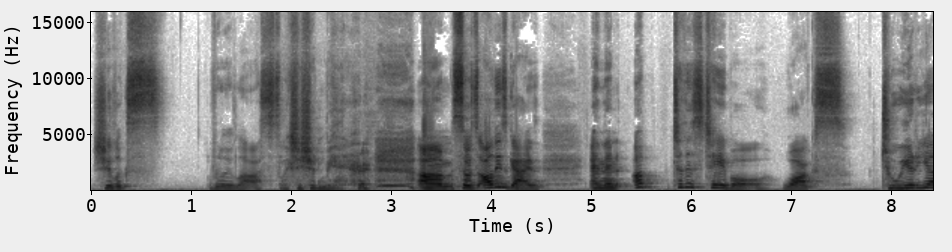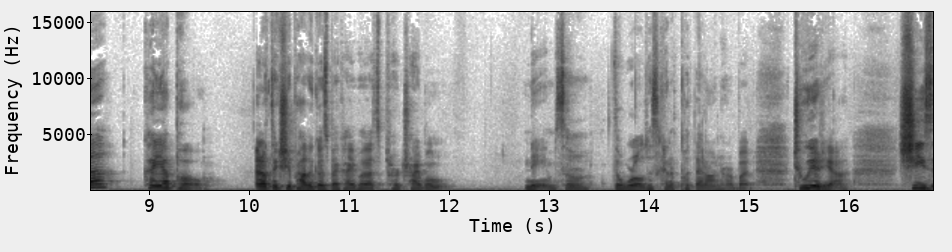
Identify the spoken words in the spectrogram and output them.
she looks really lost like she shouldn't be there. Um, so it's all these guys. And then up to this table walks tuiria kayapo i don't think she probably goes by kayapo that's her tribal name so the world has kind of put that on her but tuiria she's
